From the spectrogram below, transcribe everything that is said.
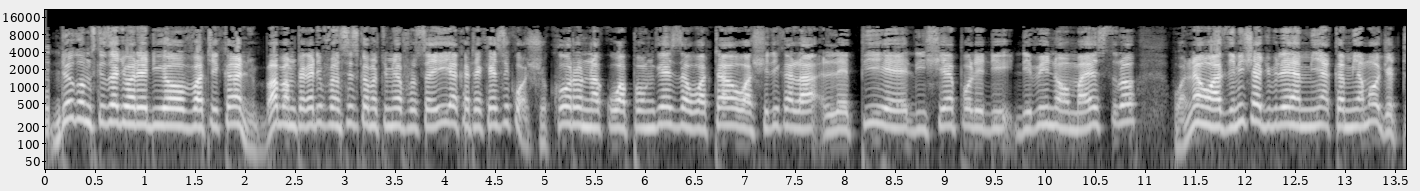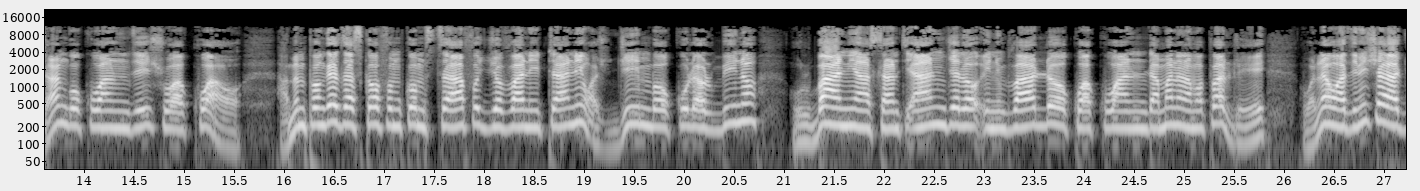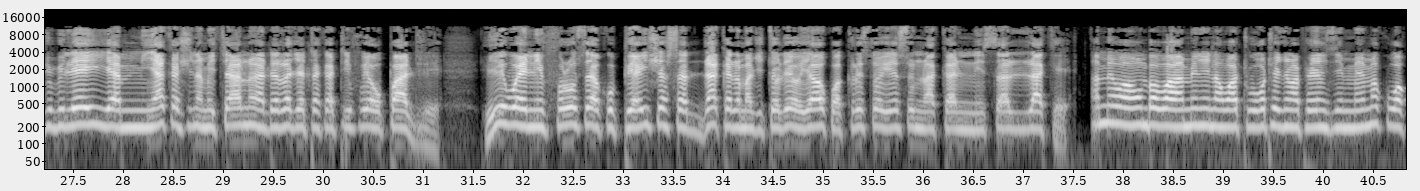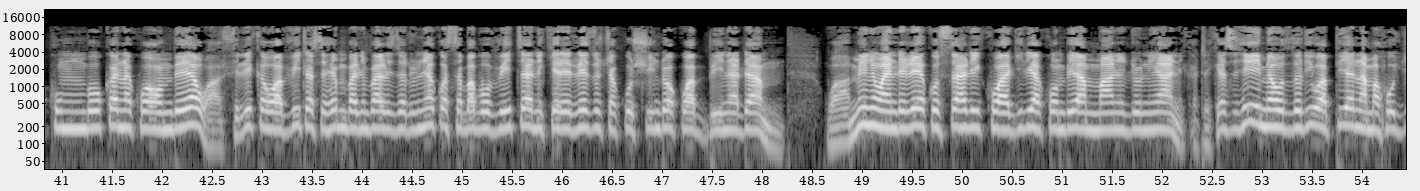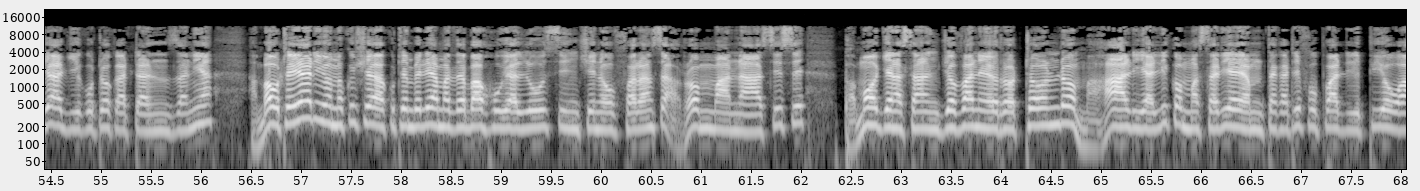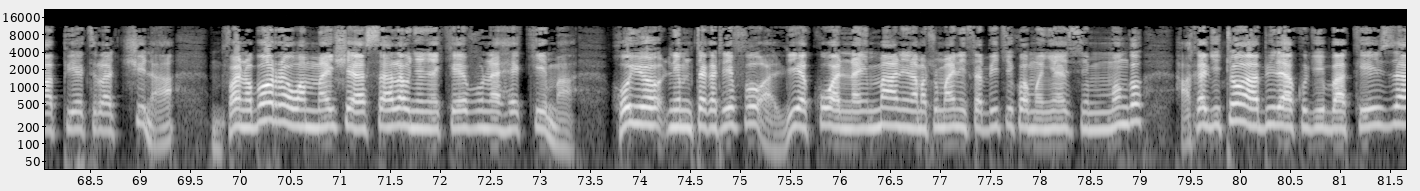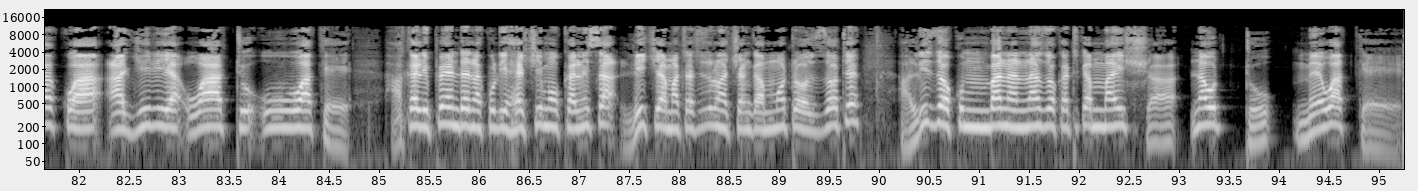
Ndugu msikilizaji wa redio Vatikani, Baba Mtakatifu Francisco ametumia fursa hii ya katekesi kuwashukuru na kuwapongeza watao wa shirika la Le Pie Discepoli di Divino Maestro wanaoadhimisha jubilei ya miaka mia moja tangu kuanzishwa kwao. Amempongeza askofu mkuu mstaafu Giovanni Tani wa jimbo kuu la Urbino Urbania Sant'Angelo in Vado kwa kuandamana na mapadri wanaoadhimisha jubilei ya miaka ishirini na mitano ya daraja takatifu ya upadri. Iwe ni fursa ya kupyaisha sadaka na majitoleo yao kwa Kristo Yesu na kanisa lake. Amewaomba waamini na watu wote wenye mapenzi mema kuwakumbuka na kuwaombea waathirika wa vita sehemu mbalimbali za dunia, kwa sababu vita ni kielelezo cha kushindwa kwa binadamu. Waamini waendelee kusali kwa ajili ya kuombea amani duniani. Katekesi hii imehudhuriwa pia na mahujaji kutoka Tanzania ambao tayari wamekwisha kutembelea madhabahu ya Lusi nchini Ufaransa, Roma na Asisi pamoja na San Giovanni Rotondo, mahali yaliko masalia ya Mtakatifu Padri Pio wa Pietrelcina, mfano bora wa maisha ya sala, unyenyekevu na hekima. Huyo ni mtakatifu aliyekuwa na imani na matumaini thabiti kwa Mwenyezi Mungu, akajitoa bila ya kujibakiza kwa ajili ya watu wake. Akalipenda na kuliheshimu kanisa licha ya matatizo na changamoto zote alizokumbana nazo katika maisha na utume wake.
